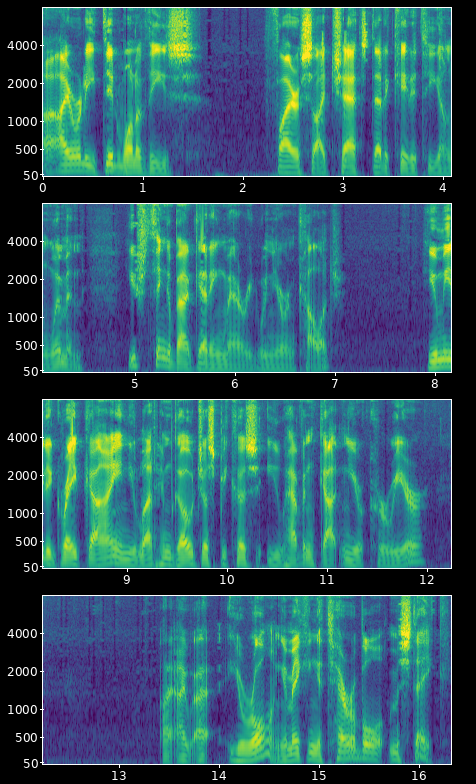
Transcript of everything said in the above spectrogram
I already did one of these fireside chats dedicated to young women. You should think about getting married when you're in college. You meet a great guy and you let him go just because you haven't gotten your career. I, I, you're wrong. You're making a terrible mistake.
